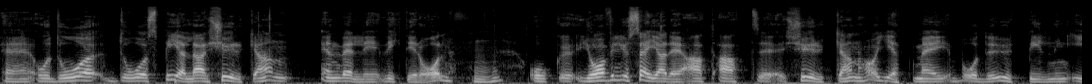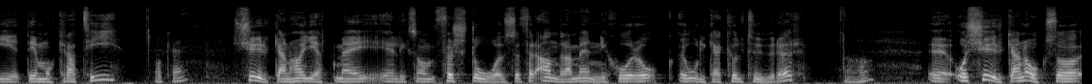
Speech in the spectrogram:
Eh, och då, då spelar kyrkan en väldigt viktig roll. Mm. Och eh, jag vill ju säga det att, att eh, kyrkan har gett mig både utbildning i demokrati, okay. kyrkan har gett mig eh, liksom förståelse för andra människor och olika kulturer. Aha. Och kyrkan har också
